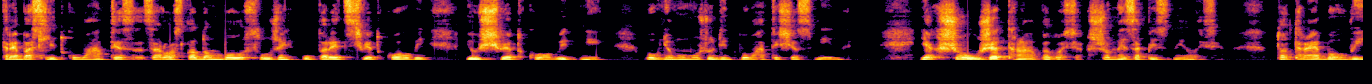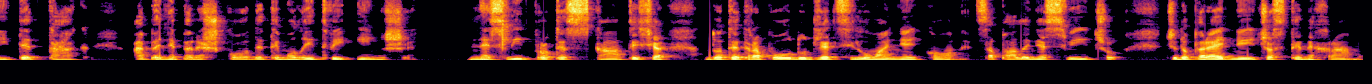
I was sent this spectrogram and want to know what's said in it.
треба слідкувати за розкладом богослужень у передсвяткові і у святкові дні, бо в ньому можуть відбуватися зміни. Якщо вже трапилося, що ми запізнилися, то треба увійти так, аби не перешкодити молитві інших. Не слід протискатися до тетраподу для цілування ікони, запалення свічок чи до передньої частини храму,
